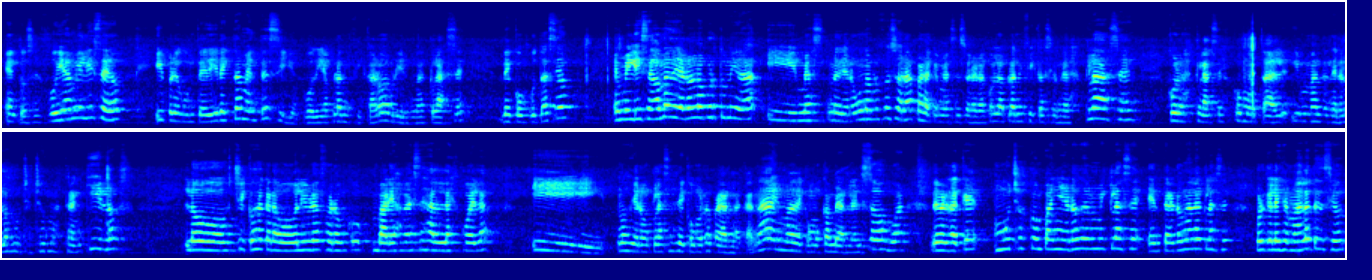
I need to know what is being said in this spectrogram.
Entonces fui a mi liceo y pregunté directamente si yo podía planificar o abrir una clase de computación. En mi liceo me dieron la oportunidad y me, dieron una profesora para que me asesorara con la planificación de las clases, con las clases como tal y mantener a los muchachos más tranquilos. Los chicos de Carabobo Libre fueron varias veces a la escuela y nos dieron clases de cómo reparar la canaima, de cómo cambiarle el software. De verdad que muchos compañeros de mi clase entraron a la clase porque les llamaba la atención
